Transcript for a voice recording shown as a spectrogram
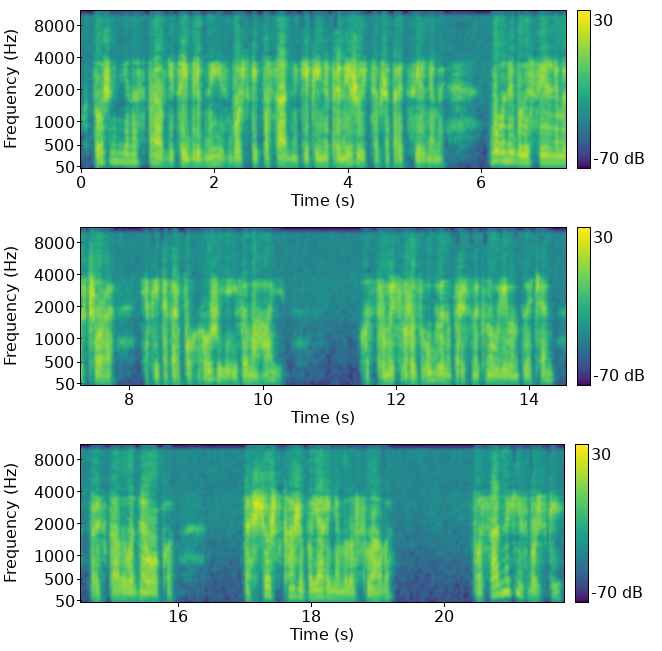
Хто ж він є насправді цей дрібний зборський посадник, який не принижується вже перед сильними? Бо вони були сильними вчора, який тепер погрожує і вимагає. Гостромисло розгублено пересмикнув лівим плечем, прискалив одне око. Та що ж скаже бояриня Милослава? Посадник Ізборський?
